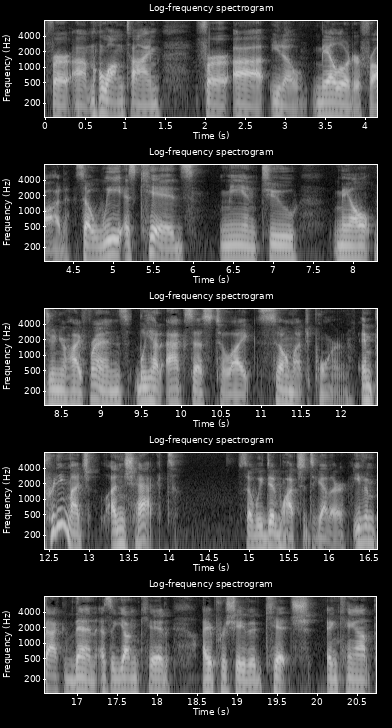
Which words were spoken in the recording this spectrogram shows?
for um, a long time for uh, you know mail order fraud. So we, as kids, me and two male junior high friends, we had access to like so much porn and pretty much unchecked. So we did watch it together. Even back then, as a young kid, I appreciated kitsch and camp.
